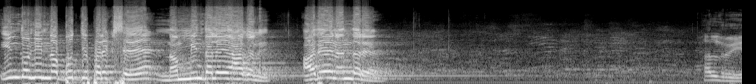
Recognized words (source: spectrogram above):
ಇಂದು ನಿನ್ನ ಬುದ್ಧಿ ಪರೀಕ್ಷೆ ನಮ್ಮಿಂದಲೇ ಆಗಲಿ. ಅದೇನೆಂದರೆ? ಅಲ್ರಿ.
